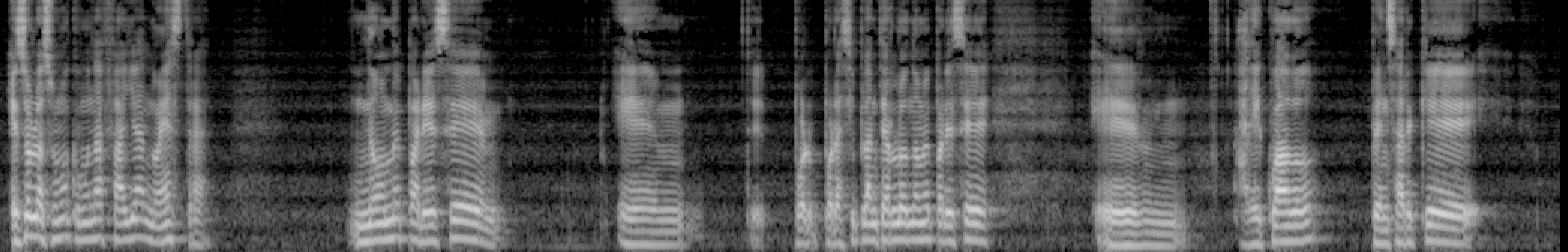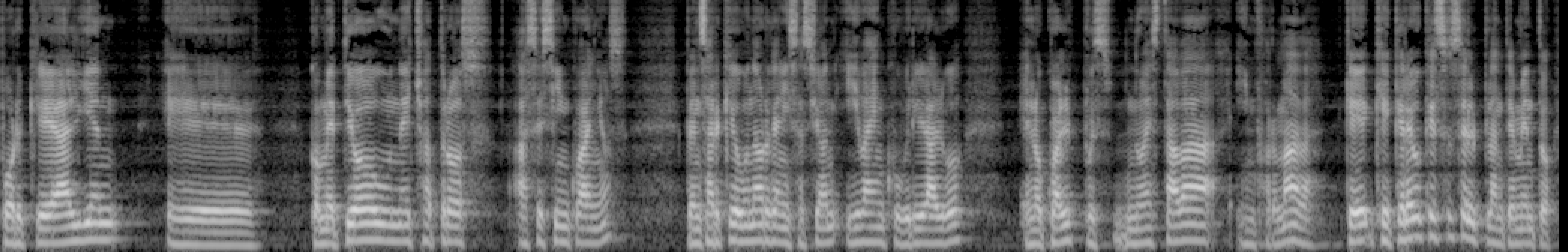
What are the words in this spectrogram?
eso lo asumo como una falla nuestra. No me parece, eh, por, por, así plantearlo, no me parece eh, adecuado pensar que porque alguien eh, cometió un hecho atroz hace cinco años, pensar que una organización iba a encubrir algo en lo cual pues no estaba informada. Que, creo que ese es el planteamiento.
